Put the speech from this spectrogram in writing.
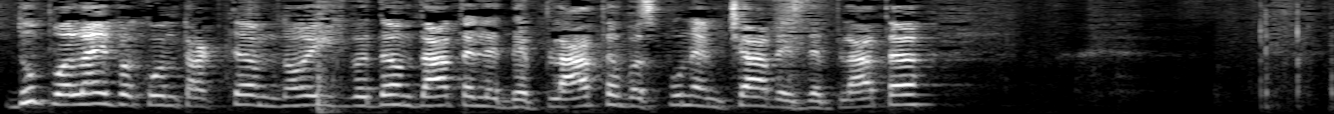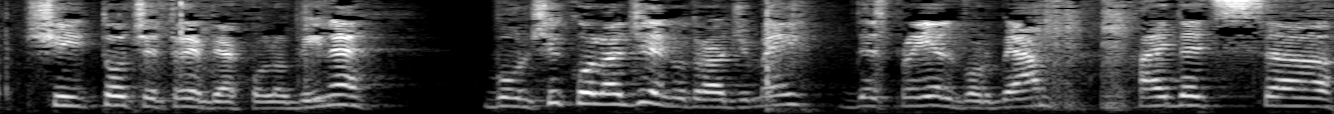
După live vă contactăm noi, vă dăm datele de plată, vă spunem ce aveți de plată și tot ce trebuie acolo, bine? Bun, și colagenul, dragii mei, despre el vorbeam. Haideți să,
